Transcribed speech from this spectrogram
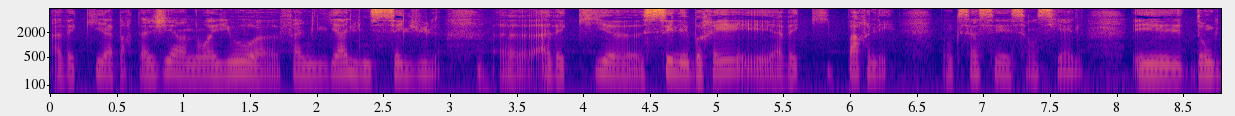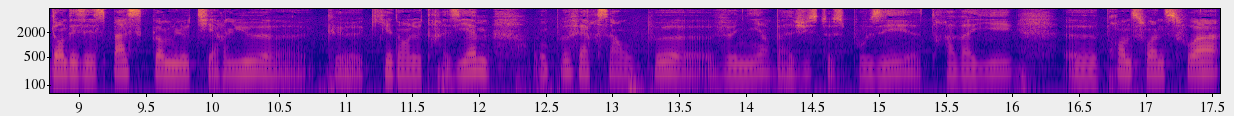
avec qui à partager un noyau euh, familial, une cellule euh, avec qui euh, célébrer et avec qui parler. Donc ça c'est essentiel. Et donc dans des espaces comme le tiers-lieu euh, qui est dans le 13e, on peut faire ça, on peut euh, venir bah, juste se poser, euh, travailler, euh, prendre soin de soi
